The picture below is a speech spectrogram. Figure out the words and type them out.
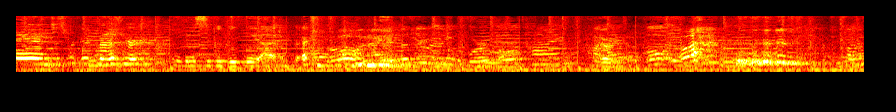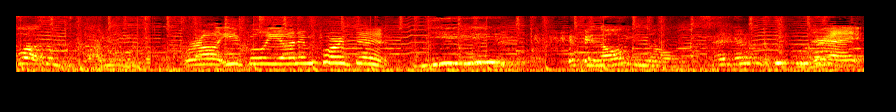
And just for good measure, I'm gonna stick a googly eye up there. Oh, it doesn't really work all the time. There we go. Oh, it We're all equally unimportant. If you know, you know. Right.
